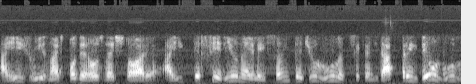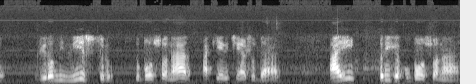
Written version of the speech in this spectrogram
aí juiz mais poderoso da história, aí interferiu na eleição, impediu Lula de ser candidato, prendeu Lula, virou ministro do Bolsonaro, a quem ele tinha ajudado. Aí briga com o Bolsonaro,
